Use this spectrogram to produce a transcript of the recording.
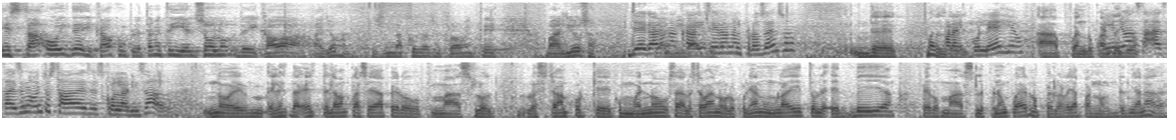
está hoy dedicado completamente y él solo dedicado a, a Johan. Es una cosa supremamente valiosa. ¿Llegaron y acá, admirable. hicieron el proceso De, ¿cuál? para De- el colegio? Ah, cuando, El cuando niño yo... hasta, hasta ese momento estaba desescolarizado. No, él, él, él, él te daban clase A, pero más lo, lo echaban porque como él no, o sea, lo echaban, no, lo ponían en un ladito, le- él veía, pero más le ponían un cuaderno, pero él rayaba, no entendía nada.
